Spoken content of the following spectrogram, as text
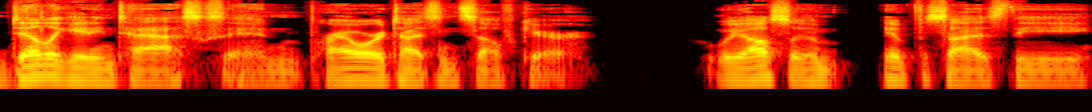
delegating tasks, and prioritizing self care. We also emphasize the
